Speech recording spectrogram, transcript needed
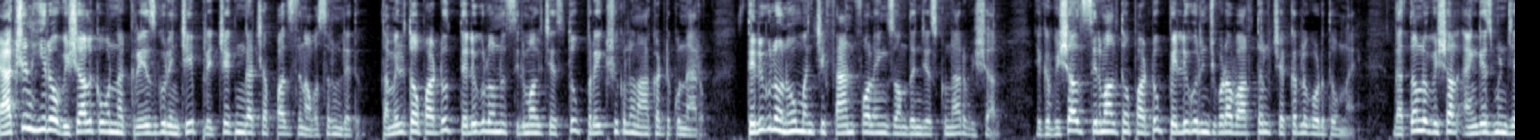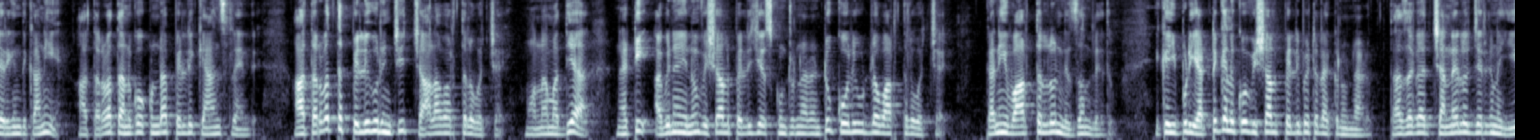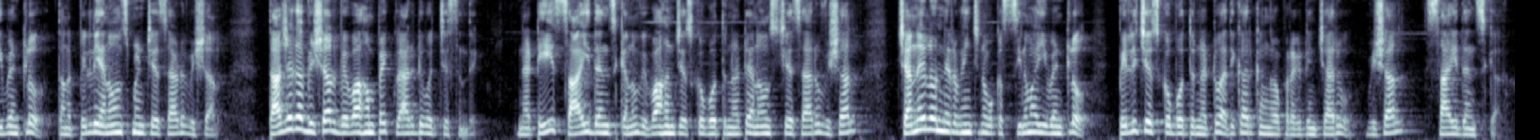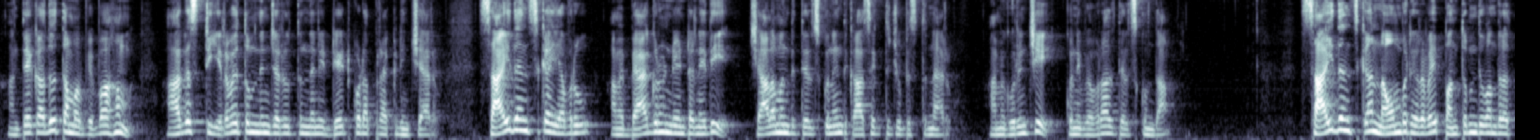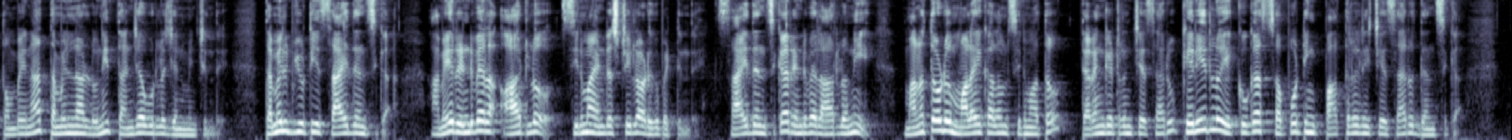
Action hero విశాల్కు ఉన్న craze గురించి ప్రత్యేకంగా చెప్పాల్సిన అవసరం లేదు. తమిళ్తో పాటు తెలుగులోనూ సినిమాలు చేస్తూ ప్రేక్షకులను ఆకట్టుకున్నారు. తెలుగులోనూ మంచి ఫ్యాన్ ఫాలోయింగ్ సొంతం చేసుకున్నారు విశాల్. ఇక విశాల్ సినిమాలతో పాటు పెళ్ళి గురించి కూడా వార్తలు చక్కర్లు కొడుతున్నాయి గతంలో విశాల్ ఎంగేజ్మెంట్ జరిగింది కానీ ఆ తర్వాత అనుకోకుండా పెళ్ళి క్యాన్సిల్ అయింది. ఆ తర్వాత పెళ్ళి గురించి చాలా వార్తలు వచ్చాయి. మొన్న మధ్య నటి అభినయను విశాల్ పెళ్ళి చేసుకుంటున్నాడంటూ కోలీవుడ్లో వార్తలు వచ్చాయి. కానీ ఈ వార్తల్లో నిజం లేదు. ఇక ఇప్పుడు ఎట్టకెలకు విశాల్ పెళ్ళి ఎక్కడున్నాడు? తాజాగా చెన్నైలో జరిగిన ఈవెంట్లో తన పెళ్ళి అనౌన్స్మెంట్ చేశాడు విశాల్. తాజాగా విశాల్ వివాహంపై క్లారిటీ వచ్చేసింది. నటి సాయి దెన్సికను వివాహం చేసుకోబోతున్నట్టు అనౌన్స్ చేశారు విశాల్. చెన్నైలో నిర్వహించిన ఒక సినిమా ఈవెంట్లో పెళ్ళి చేసుకోబోతున్నట్టు అధికారికంగా ప్రకటించారు విశాల్ సాయి దన్సిక. అంతేకాదు తమ వివాహం ఆగస్టు ఇరవై తొమ్మిదిని జరుగుతుందని డేట్ కూడా ప్రకటించారు. సాయి దెన్సిక ఎవరు? ఆమె బ్యాక్గ్రౌండ్ ఏంటనేది చాలామంది తెలుసుకునేందుకు ఆసక్తి చూపిస్తున్నారు. ఆమె గురించి కొన్ని వివరాలు తెలుసుకుందాం. సాయి దన్సిక నవంబర్ ఇరవై పంతొమ్మిది వందల తొంభైన తమిళనాడులోని తంజావూరులో జన్మించింది. తమిళ్ బ్యూటీ సాయి దన్సిక ఆమె రెండు వేల ఆరులో సినిమా ఇండస్ట్రీలో అడుగుపెట్టింది. సాయి దన్సిక రెండు వేల ఆరులోని మనతోడు మలయకాలం సినిమాతో తెరంగేట్రం చేశారు. కెరీర్లో ఎక్కువగా సపోర్టింగ్ పాత్రలే చేశారు ధన్సిక.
